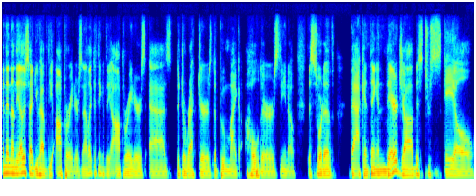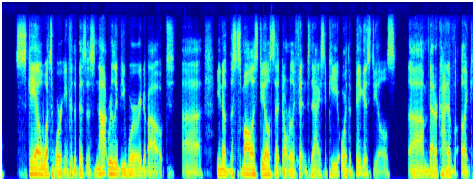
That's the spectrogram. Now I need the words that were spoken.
And then on the other side, you have the operators. And I like to think of the operators as the directors, the boom mic holders, you know, this sort of back end thing. And their job is to scale scale what's working for the business not really be worried about uh, you know the smallest deals that don't really fit into the icp or the biggest deals um, that are kind of like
